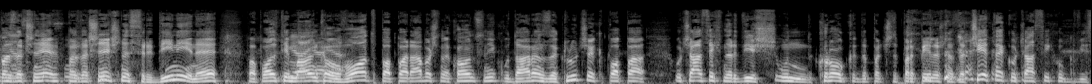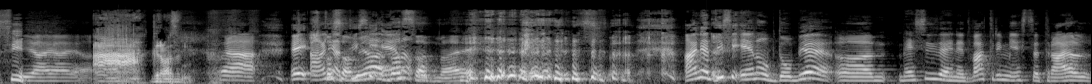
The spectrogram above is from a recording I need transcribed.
pa, začne, pa začneš na sredini, ne, pa pol ti ja, manjka ja, ja. vod, pa pa rabaš na koncu nek udaren zaključek, pa pa včasih narediš un krok, da pač se prepeleš na začetek, včasih obvisi. Ja, ja, ja. Ah, grozen. Ja. Ej, Anja, ti ja, eno... dosadno. Anja, ti si eno obdobje, um, mislim, da je ne dva, tri mesece trajal, uh,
